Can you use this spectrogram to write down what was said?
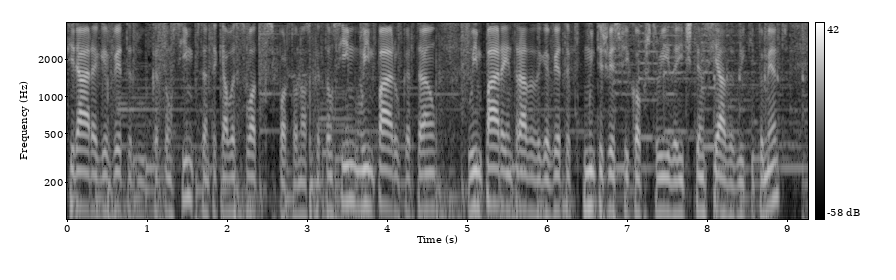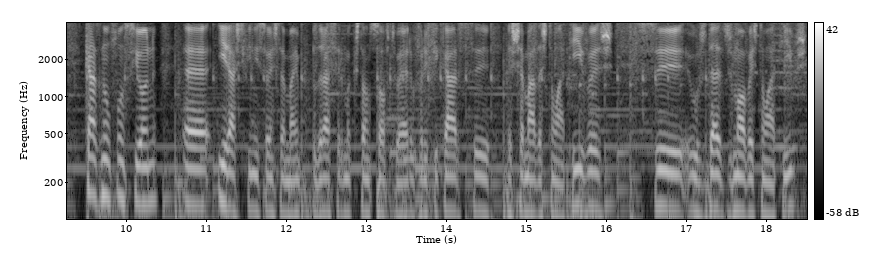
tirar a gaveta do cartão SIM, portanto aquela slot que suporta o nosso cartão SIM, limpar o cartão, limpar a entrada da gaveta, porque muitas vezes fica obstruída e distanciada do equipamento. Caso não funcione, uh, ir às definições também poderá ser uma questão de software, verificar se as chamadas estão ativas, se os dados móveis estão ativos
